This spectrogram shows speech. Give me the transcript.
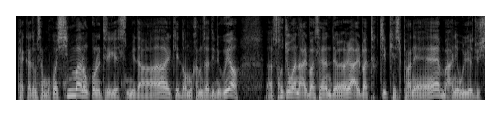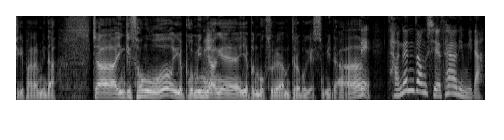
백화점 상품권 10만원권을 드리겠습니다. 이렇게 너무 감사드리고요. 아, 소중한 알바 사연들, 알바 특집 게시판에 많이 올려주시기 바랍니다. 자, 인기 성우, 예, 보민 양의 예쁜 목소리를 한번 들어보겠습니다. 네, 장은정 씨의 사연입니다.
